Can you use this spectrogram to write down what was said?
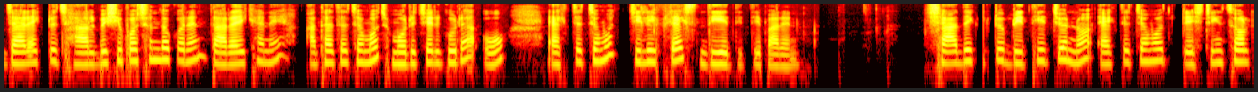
যারা একটু ঝাল বেশি পছন্দ করেন, তারা এখানে আধা চা চামচ মরিচের গুঁড়া ও এক চা চামচ চিলি ফ্লেক্স দিয়ে দিতে পারেন। স্বাদ একটু বৃদ্ধির জন্য এক চা চামচ টেস্টিং সল্ট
